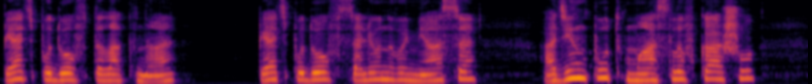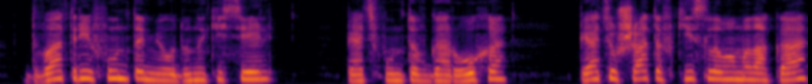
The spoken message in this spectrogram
5 пудов толокна, 5 пудов соленого мяса, 1 пуд масла в кашу, 2-3 фунта меду на кисель, 5 фунтов гороха, 5 ушатов кислого молока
